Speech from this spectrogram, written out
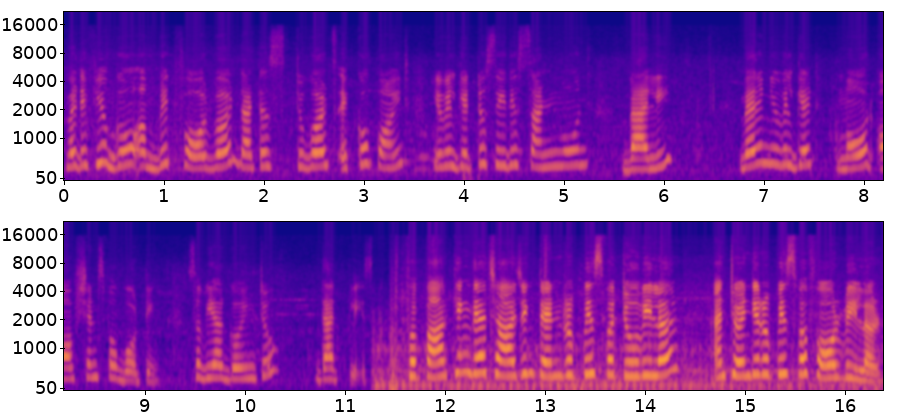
But if you go a bit forward that is towards Echo Point, you will get to see the Sun Moon Valley wherein you will get more options for boating. So we are going to that place. For parking they are charging 10 rupees for two wheeler and 20 rupees for four wheeler.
